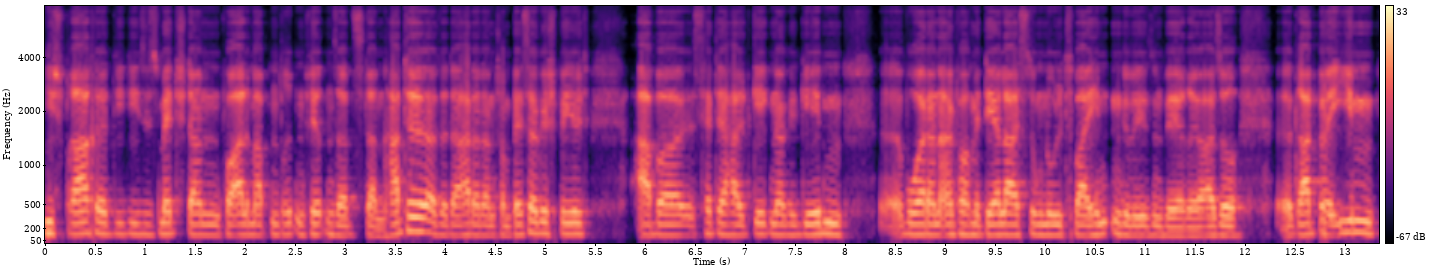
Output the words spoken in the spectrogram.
die Sprache, die dieses Match dann vor allem ab dem dritten, vierten Satz dann hatte. Also da hat er dann schon besser gespielt. Aber es hätte halt Gegner gegeben, äh, wo er dann einfach mit der Leistung 0-2 hinten gewesen wäre. Also äh, gerade bei ihm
